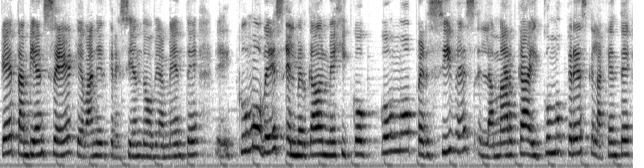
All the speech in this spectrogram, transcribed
que también sé que van a ir creciendo obviamente. Eh, ¿Cómo ves el mercado en México? ¿Cómo percibes la marca y cómo crees que la gente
